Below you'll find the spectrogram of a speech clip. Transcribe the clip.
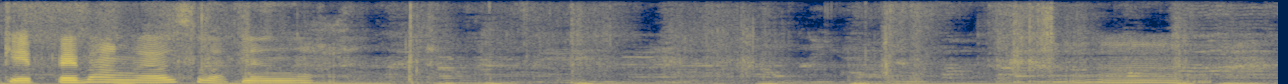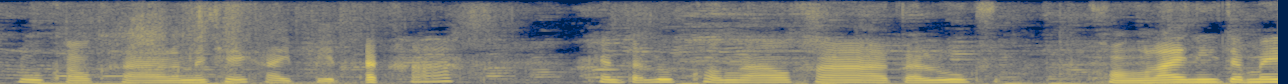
เก็บไปบ้างแล้วส่วนหนึ่งค่ะลูกขาวๆแล้วไม่ใช่ไข่เป็ดนะคะแคนตาลูปของเราค่ะ แต่ลูกของไร่นี้จะไม่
